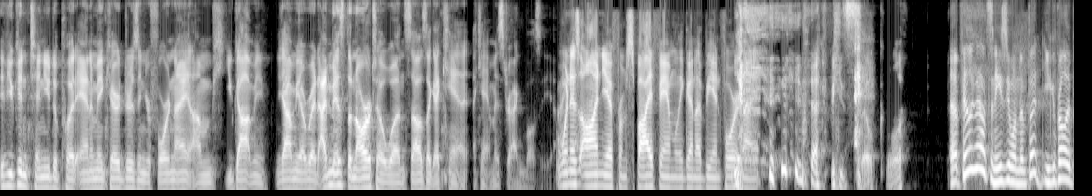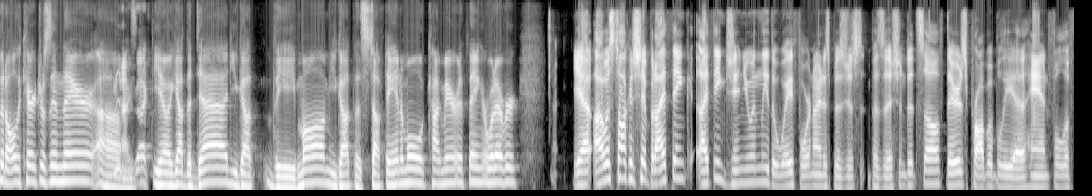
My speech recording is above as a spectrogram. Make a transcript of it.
if you continue to put anime characters in your Fortnite, um, you got me. You got me already. I missed the Naruto one, so I was like, I can't, I can't miss Dragon Ball Z. I When is Anya from Spy Family gonna be in Fortnite? That'd be so cool. I feel like that's an easy one to put. You could probably put all the characters in there. Um, exactly. You know, you got the dad, you got the mom, you got the stuffed animal chimera thing or whatever. Yeah, I was talking shit, but I think I think genuinely the way Fortnite has posi- positioned itself, there's probably a handful of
